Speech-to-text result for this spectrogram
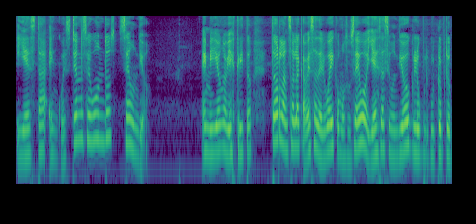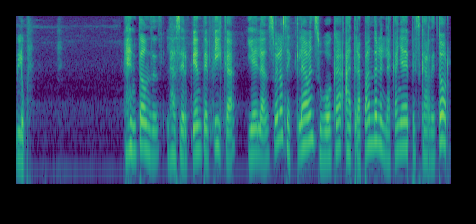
y ésta en cuestión de segundos se hundió. En mi guion había escrito Thor lanzó la cabeza del buey como su cebo y ésta se hundió glup glup glup glup glup. Entonces la serpiente pica y el anzuelo se clava en su boca atrapándolo en la caña de pescar de Thor.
